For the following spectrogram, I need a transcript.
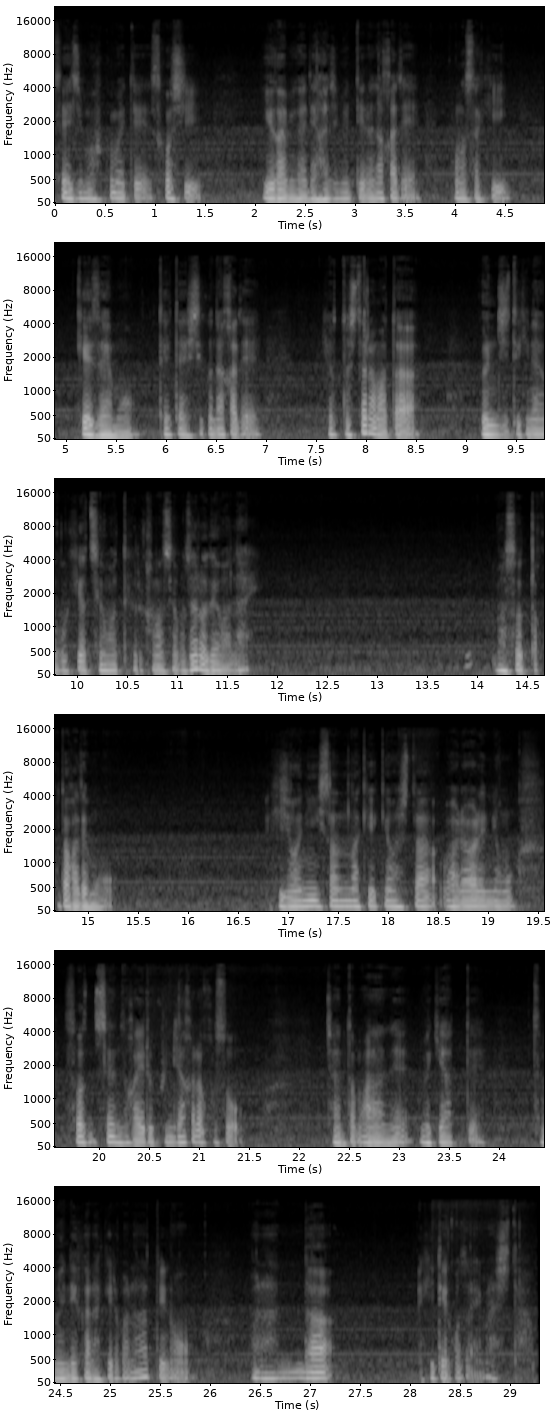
政治も含めて少し歪みが出始めている中でこの先経済も停滞していく中でひょっとしたらまた軍事的な動きが強まってくる可能性もゼロではない、まあ、そういったことがでも非常に悲惨な経験をした我々にも先祖がいる国だからこそちゃんと学んで向き合って紡いでいかなければなっていうのを学んだ日でございました。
